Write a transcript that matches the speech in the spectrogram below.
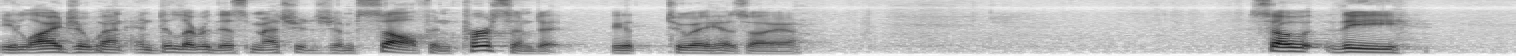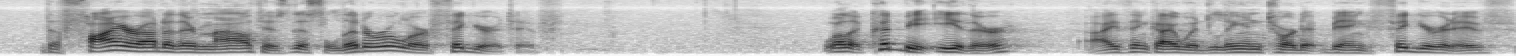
Elijah went and delivered this message himself in person to, to Ahaziah. So the, the fire out of their mouth, is this literal or figurative? Well, it could be either. I think I would lean toward it being figurative,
